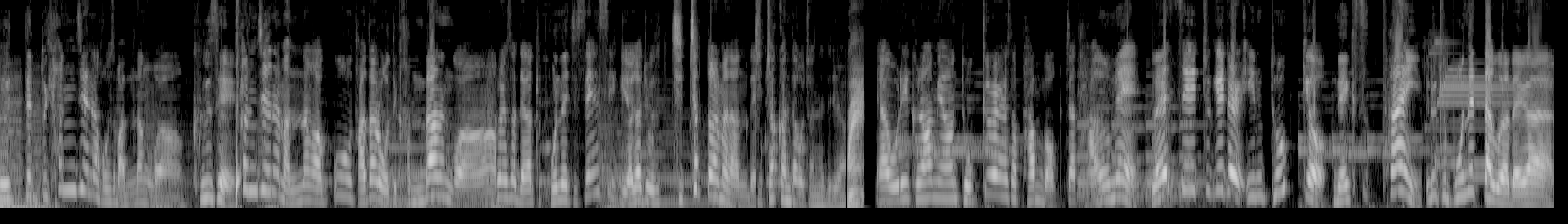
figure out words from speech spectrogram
그때 또 현진을 거기서 만난 거야. 그새 현진을 만나갖고 바다로 어디 간다는 거야. 그래서 내가 이렇게 보내지 센스 있게 여자 쪽에서 집착도 하면 안 돼. 집착한다고 전해드려. 야 우리 그러면 도쿄에서 밥 먹자 다음에 Let's eat together in Tokyo next time 이렇게 보냈다고요 내가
